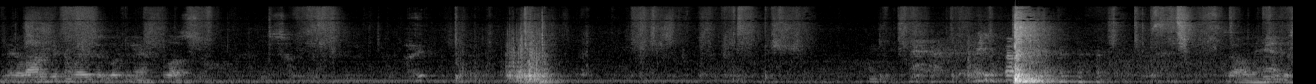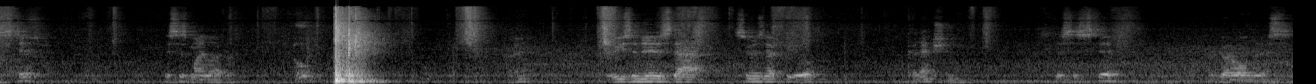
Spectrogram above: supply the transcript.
And there are a lot of different ways of looking at flow. So the hand is stiff. This is my lever. Right? The reason is that as soon as I feel connection, this is stiff. I've got all this.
